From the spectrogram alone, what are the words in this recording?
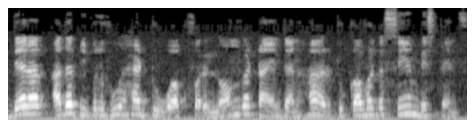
There are other people who had to walk for a longer time than her to cover the same distance.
